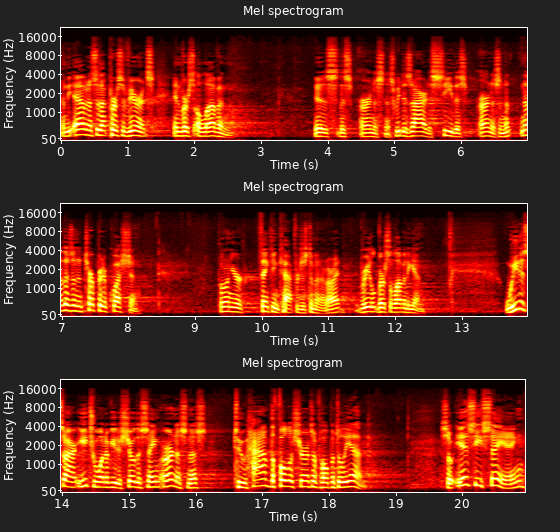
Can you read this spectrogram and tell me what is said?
And the evidence of that perseverance in verse 11 is this earnestness. We desire to see this earnestness. Now, there's an interpretive question. Put on your thinking cap for just a minute, all right? Read verse 11 again. We desire each one of you to show the same earnestness to have the full assurance of hope until the end. So, is he saying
